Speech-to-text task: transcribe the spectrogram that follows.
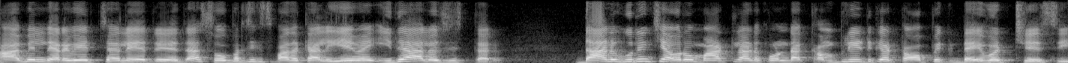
హామీలు నెరవేర్చా లేదా సూపర్ సిక్స్ పథకాలు ఏమై ఇదే ఆలోచిస్తారు. దాని గురించి ఎవరు మాట్లాడకుండా కంప్లీట్గా టాపిక్ డైవర్ట్ చేసి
